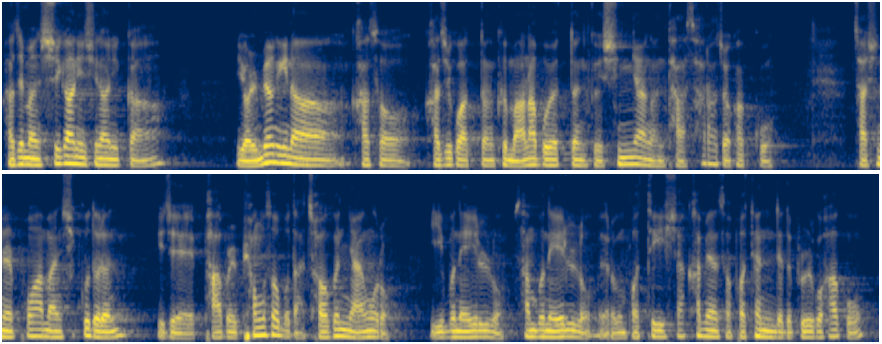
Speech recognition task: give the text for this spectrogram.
하지만 시간이 지나니까 열 명이나 가서 가지고 왔던 그 많아 보였던 그 식량은 다 사라져 갔고 자신을 포함한 식구들은 이제 밥을 평소보다 적은 양으로 2분의 1로, 3분의 1로 여러분 버티기 시작하면서 버텼는데도 불구하고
